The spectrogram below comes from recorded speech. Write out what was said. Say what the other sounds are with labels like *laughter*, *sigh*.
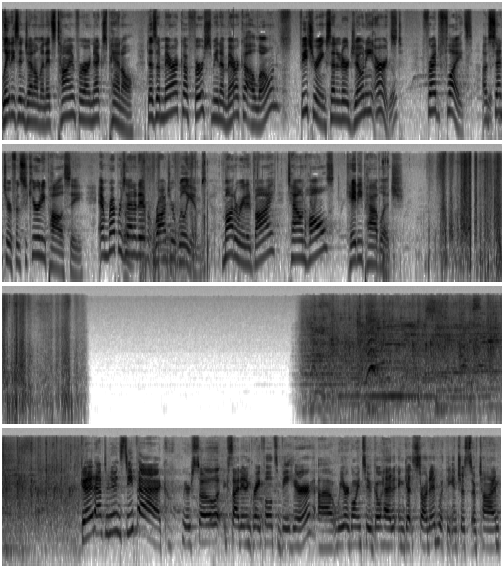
Ladies and gentlemen, it's time for our next panel. Does America first mean America alone? Featuring Senator Joni Ernst, Fred Fleitz of yes, Center for the Security Policy, and Representative oh. Roger Williams, moderated by Town Hall's Katie Pavlich. Afternoon, CPAC. We are so excited and grateful to be here. Uh, we are going to go ahead and get started with the interest of time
